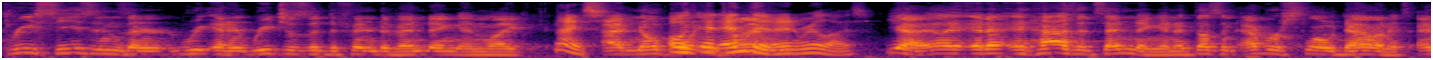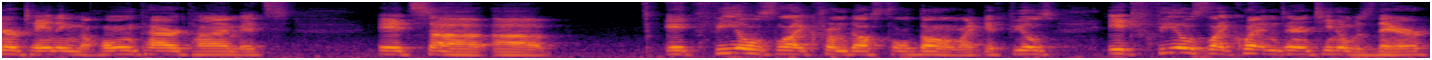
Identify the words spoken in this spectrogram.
three seasons and it, re- and it reaches a definitive ending and like Nice. at no point Oh, it ended. I didn't realize. yeah, it, it, it has its ending, and it doesn't ever slow down. It's entertaining the whole entire time. It's, it's, uh, uh, it feels like from dusk till dawn. Like it feels, it feels like Quentin Tarantino was there.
